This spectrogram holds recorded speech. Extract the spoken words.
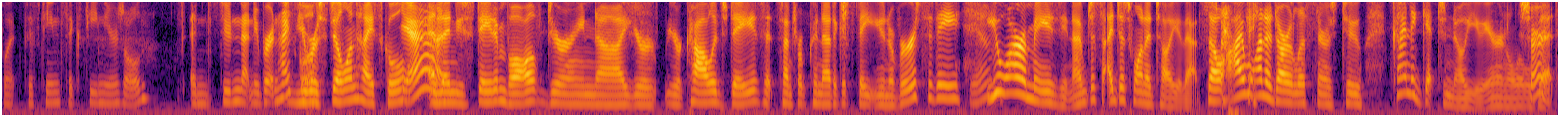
what, 15, 16 years old? And student at New Britain High School. You were still in high school, Yeah. and then you stayed involved during uh, your your college days at Central Connecticut State University. Yeah. You are amazing. I'm just I just want to tell you that. So I wanted our listeners to kind of get to know you, Erin, a little Sure. bit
